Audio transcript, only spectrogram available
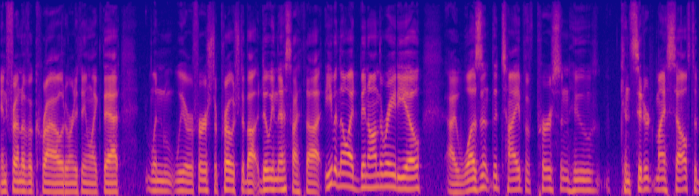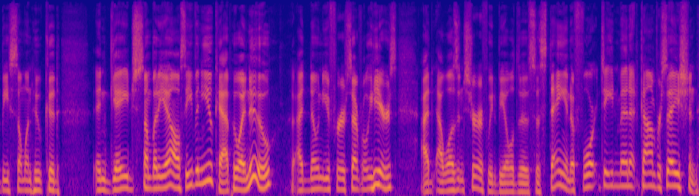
in front of a crowd or anything like that. When we were first approached about doing this, I thought, even though I'd been on the radio, I wasn't the type of person who considered myself to be someone who could engage somebody else, even you, Cap, who I knew. I'd known you for several years. I, I wasn't sure if we'd be able to sustain a 14 minute conversation.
